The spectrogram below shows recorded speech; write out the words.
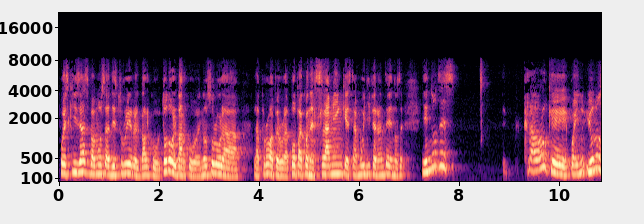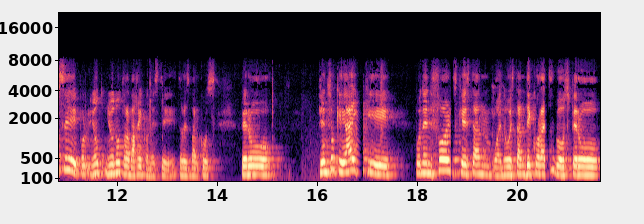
pues quizás vamos a destruir el barco, todo el barco, no solo la, la proa, pero la popa con el slamming que está muy diferente. No sé. Y entonces, claro que, pues yo no sé, yo, yo no trabajé con este tres barcos, pero pienso que hay que poner foils que están, bueno, están decorativos, pero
